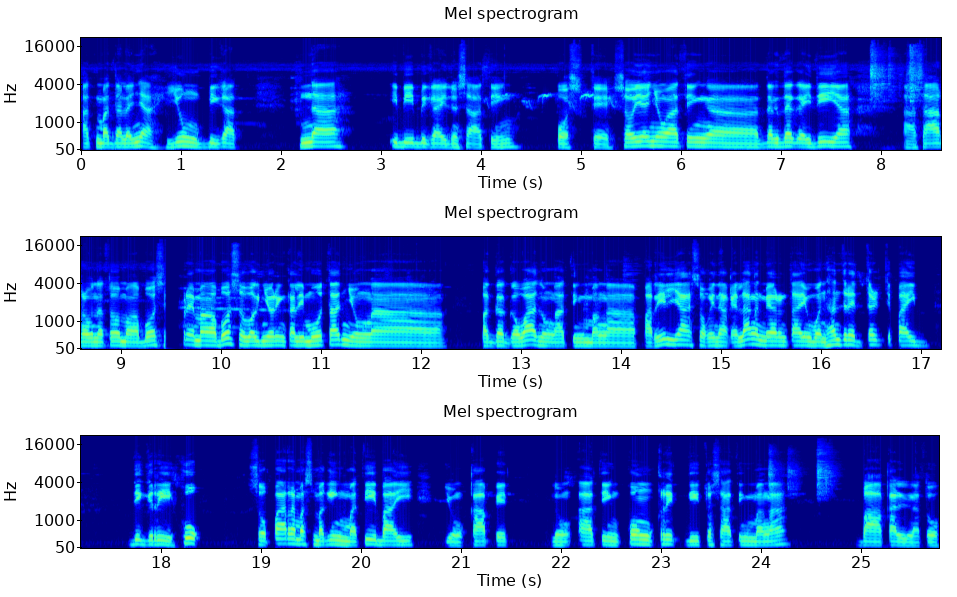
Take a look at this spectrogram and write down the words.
at madala niya yung bigat na ibibigay dun sa ating poste. So yan yung ating ah, dagdag idea ah, sa araw na to mga boss. Siyempre mga boss, so huwag nyo rin kalimutan yung ah, paggagawa ng ating mga parilya. So kinakailangan meron tayong 135 degree hook. So para mas maging matibay yung kapit ng ating concrete dito sa ating mga bakal na to.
